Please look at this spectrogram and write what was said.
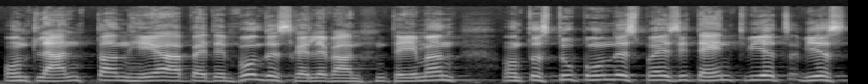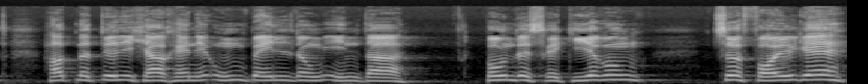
und Land dann her bei den bundesrelevanten Themen. Und dass du Bundespräsident wirst, hat natürlich auch eine Umbildung in der Bundesregierung zur Folge.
